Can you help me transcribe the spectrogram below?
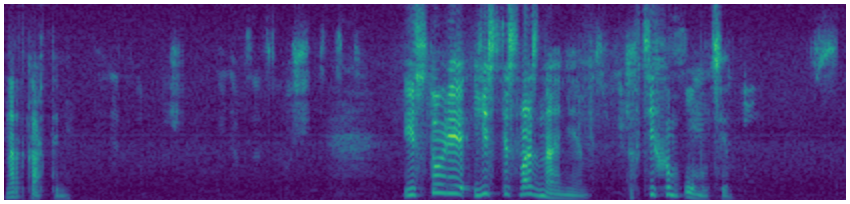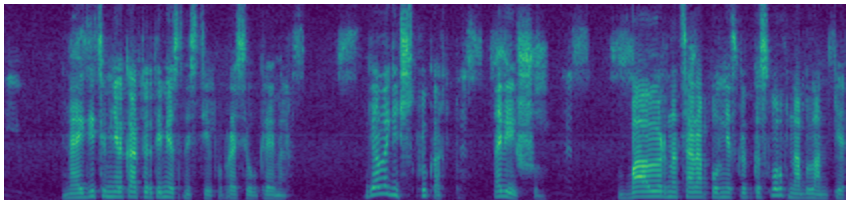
над картами. История естествознания в тихом омуте. «Найдите мне карту этой местности», — попросил Кремер. «Геологическую карту, новейшую». Бауэр нацарапал несколько слов на бланке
